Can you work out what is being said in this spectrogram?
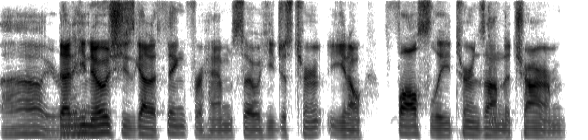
oh you're That right. he knows she's got a thing for him, so he just turn, you know, falsely turns on the charm,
